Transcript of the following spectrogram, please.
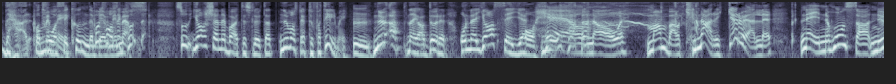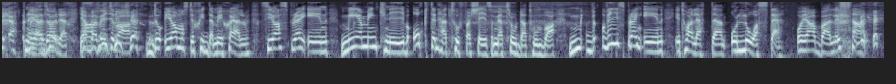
det här. På två mig. sekunder På blev två sekunder. möss. Så jag känner bara till slut att nu måste jag tuffa till mig. Nu öppnar jag dörren och när jag säger Mm. Oh hell no. Man bara, knarkar du eller? Nej, när hon sa nu öppnar jag dörren. Jag bara, vet du vad? Då, jag måste skydda mig själv. Så jag sprang in med min kniv och den här tuffa tjejen som jag trådde att hon var. Vi sprang in i toaletten och låste. Och jag bara, lyssna på mig.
